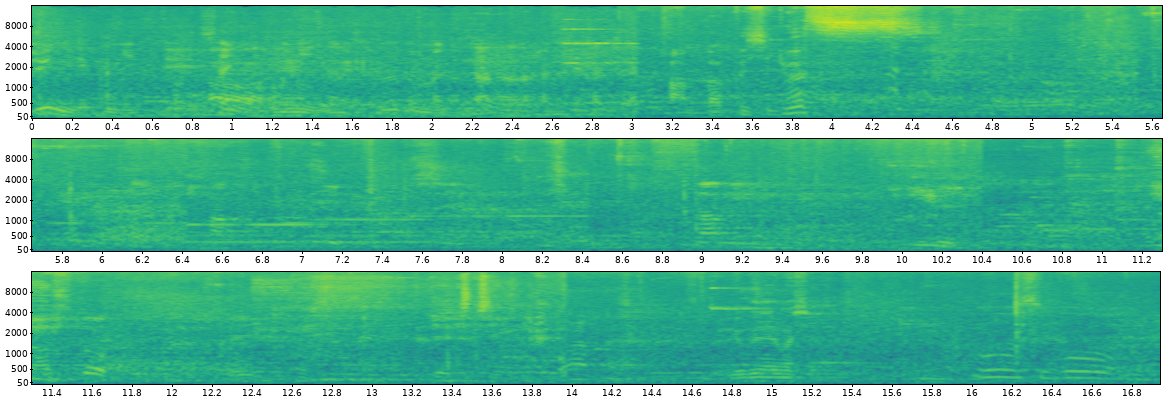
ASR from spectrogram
人で区切って最後は5人だけどうまく788パンプアップしてきますラストよくなりましたおおすごい。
